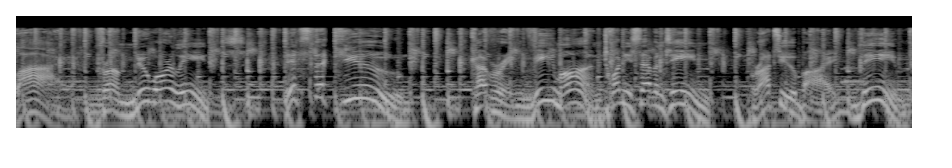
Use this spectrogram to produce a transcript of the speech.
Live from New Orleans, it's theCUBE. Covering VeeamON 2017. Brought to you by Veeam.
